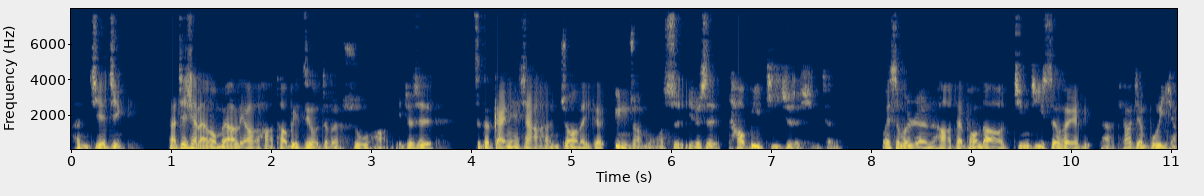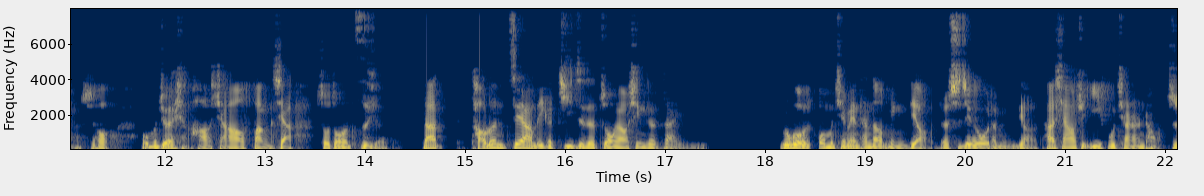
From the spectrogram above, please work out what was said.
很接近。那接下来呢，我们要聊哈《逃避自由》这本书哈，也就是这个概念下很重要的一个运转模式，也就是逃避机制的形成。为什么人哈在碰到经济社会啊条件不理想的时候，我们就会想好想要放下手中的自由？那讨论这样的一个机制的重要性就在于，如果我们前面谈到民调，就世界各国的民调，他想要去依附强人统治，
